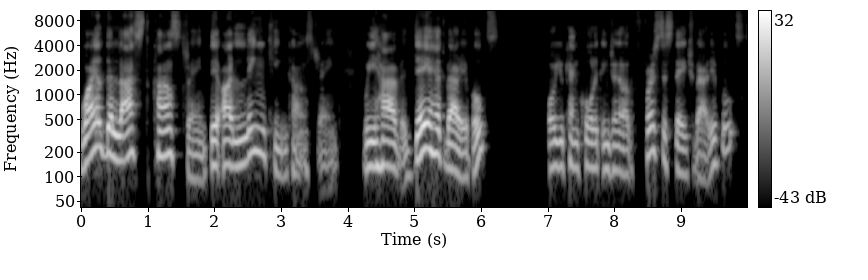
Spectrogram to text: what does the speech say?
While the last constraint, they are linking constraint. We have day ahead variables, or you can call it in general first stage variables.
